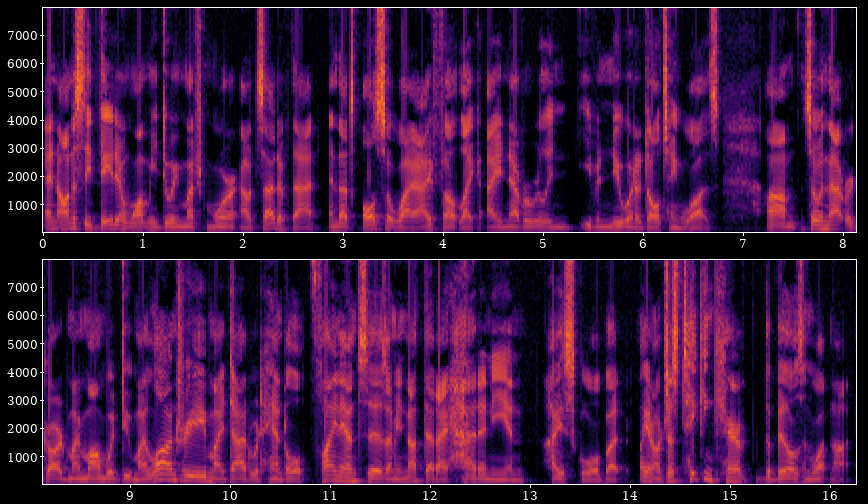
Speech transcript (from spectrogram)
And honestly, they didn't want me doing much more outside of that. And that's also why I felt like I never really even knew what adulting was. Um, so in that regard, my mom would do my laundry, my dad would handle finances. I mean, not that I had any in high school, but you know, just taking care of the bills and whatnot.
